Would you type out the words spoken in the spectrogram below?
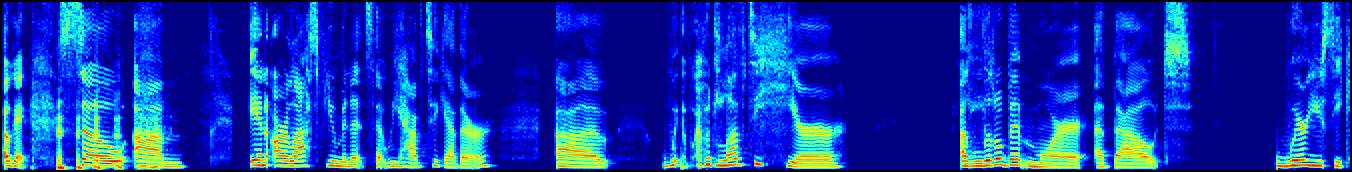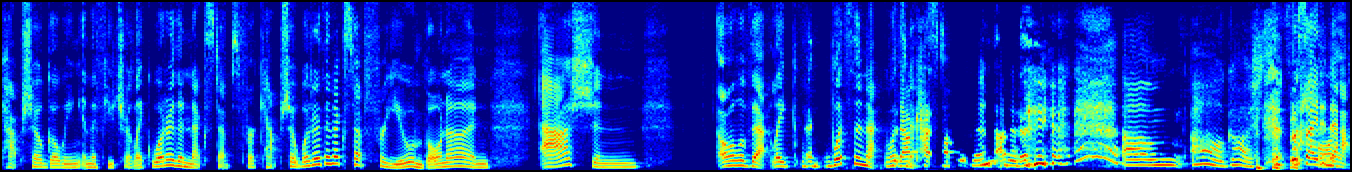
Okay, so um, in our last few minutes that we have together, uh, we, I would love to hear a little bit more about where you see Capsho going in the future. Like, what are the next steps for Capsho? What are the next steps for you and Bona and Ash and all of that. Like, what's the next? What's next? I don't know. um, oh gosh, beside a nap.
